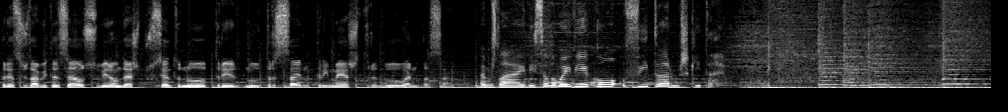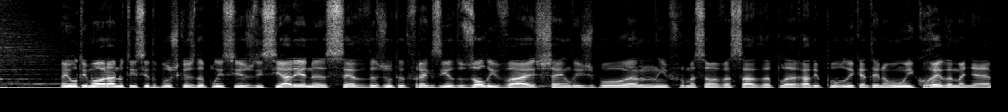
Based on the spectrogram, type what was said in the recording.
Preços da habitação subiram 10% no, tri... no terceiro trimestre do ano passado. Vamos lá, edição do meio-dia com Vítor Mesquita. Em última hora, a notícia de buscas da Polícia Judiciária na sede da Junta de Freguesia dos Olivais, em Lisboa. Informação avançada pela Rádio Pública, Antena 1 e Correio da Manhã.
